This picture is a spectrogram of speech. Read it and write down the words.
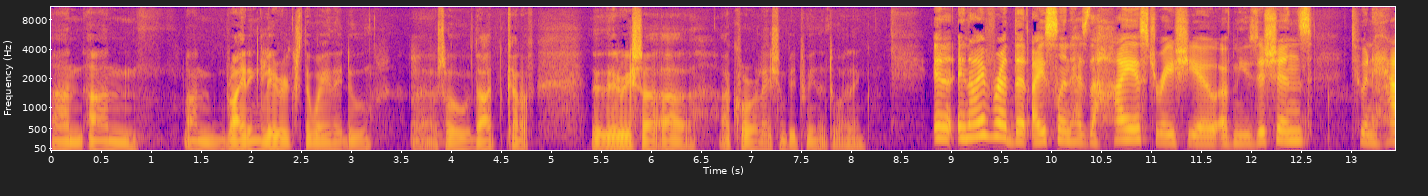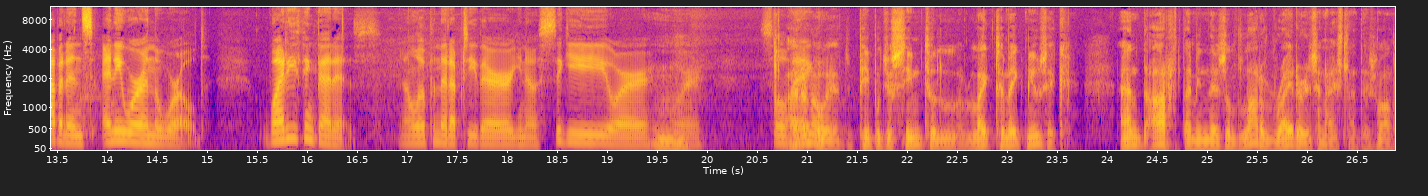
and, and, and writing lyrics the way they do. Mm-hmm. so that kind of, there is a, a, a correlation between the two, I think. And, and I've read that Iceland has the highest ratio of musicians – to inhabitants anywhere in the world. Why do you think that is? And I'll open that up to either, you know, Siggy or mm. or Solveig. I don't know. People just seem to like to make music and art. I mean, there's a lot of writers in Iceland as well.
